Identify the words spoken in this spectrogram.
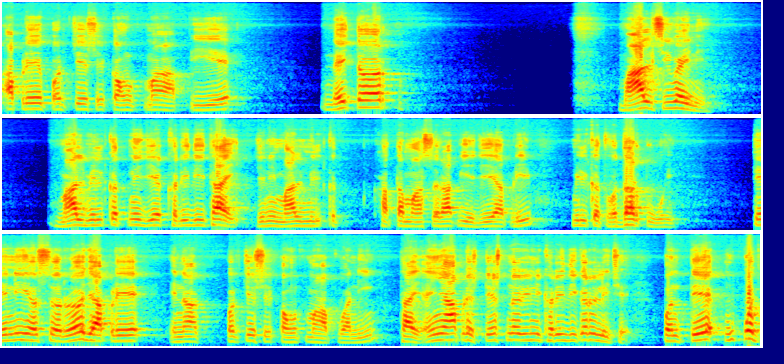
આપણે પરચેસ એકાઉન્ટમાં આપીએ. નહીતર માલ સિવાયની, માલ મિલકતની જે ખરીદી થાય, જેની માલ મિલકત ખાતામાં અસર આપીએ, જે આપણી મિલકત વધારતું હોય, તેની અસર જ આપણે એના પરચેસ એકાઉન્ટમાં આપવાની થાય. અહીંયા આપણે સ્ટેશનરીની ખરીદી કરેલી છે, પણ તે ઉપજ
